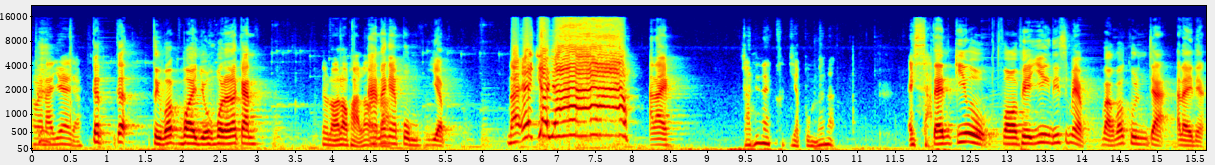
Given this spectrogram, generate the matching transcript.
ทำไมนายแย่จังก็ก็ถือว่าบอยอยู่ข้างบนแล้วละกัน เรียบร้อยเราผ่านแล้วอ่านั่นไงปุ่มเหยียบนายเอ๊ะเยียวยาอะไรการที่นายเหยียบปุ่มนั่นอะไอสัตว์ thank you for playing this map หวังว่าคุณจะอะไรเนี่ย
